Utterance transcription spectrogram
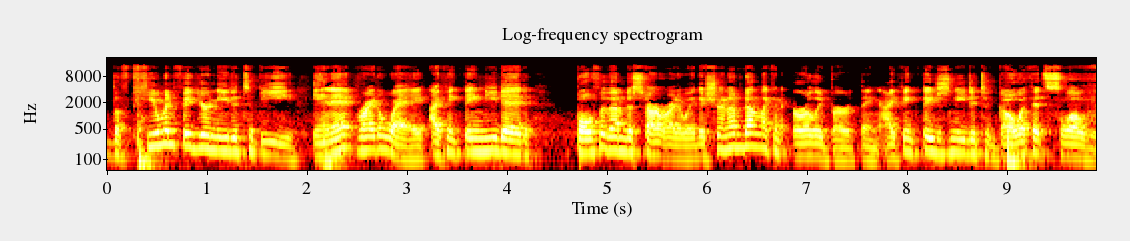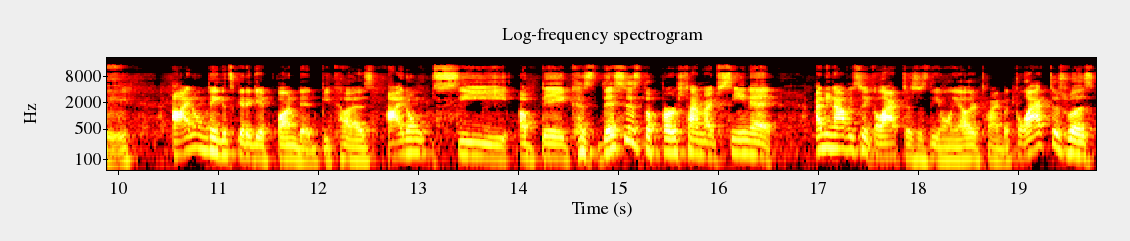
the human figure needed to be in it right away. I think they needed both of them to start right away. They shouldn't have done like an early bird thing. I think they just needed to go with it slowly. I don't think it's going to get funded because I don't see a big cuz this is the first time I've seen it. I mean, obviously Galactus is the only other time, but Galactus was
